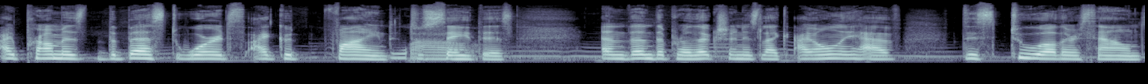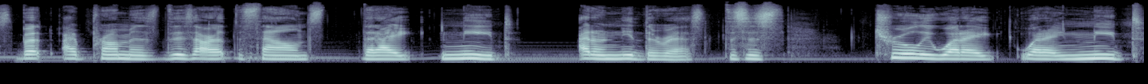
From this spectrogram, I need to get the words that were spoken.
i promise the best words i could find to say this. And then the production is like i only have these two other sounds but i promise these are the sounds that i need. I don't need the rest. This is truly what i what i need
